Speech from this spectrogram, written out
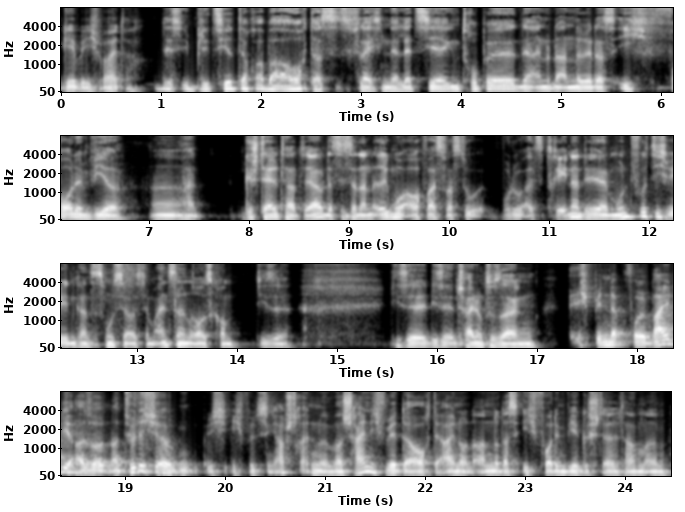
gebe ich weiter. Das impliziert doch aber auch, dass es vielleicht in der letztjährigen Truppe der ein oder andere das Ich vor dem Wir äh, hat gestellt hat, ja. Das ist ja dann irgendwo auch was, was du, wo du als Trainer dir mundfußig reden kannst. Das muss ja aus dem Einzelnen rauskommen. Diese, diese, diese Entscheidung zu sagen. Ich bin da voll bei dir. Also natürlich, äh, ich, ich will es nicht abstreiten. Wahrscheinlich wird da auch der eine oder andere das Ich vor dem Wir gestellt haben.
